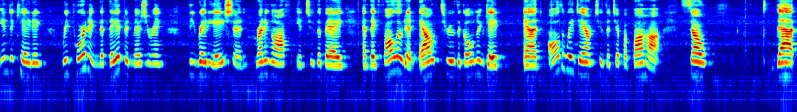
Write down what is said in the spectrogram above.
indicating reporting that they had been measuring the radiation running off into the bay, and they followed it out through the Golden Gate and all the way down to the tip of Baja. So that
